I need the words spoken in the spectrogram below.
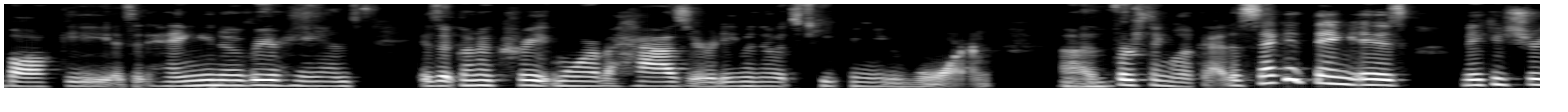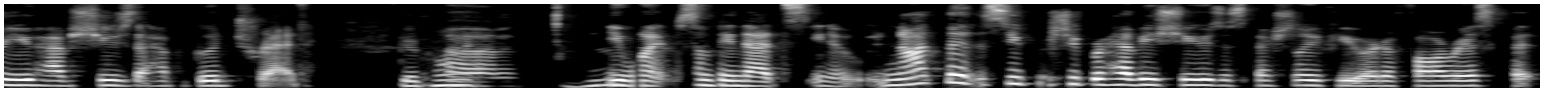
bulky. Is it hanging over your hands? Is it going to create more of a hazard, even though it's keeping you warm? Uh, mm-hmm. first thing look at. The second thing is making sure you have shoes that have good tread. Good point. Um, mm-hmm. You want something that's, you know, not the super, super heavy shoes, especially if you are at a fall risk, but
